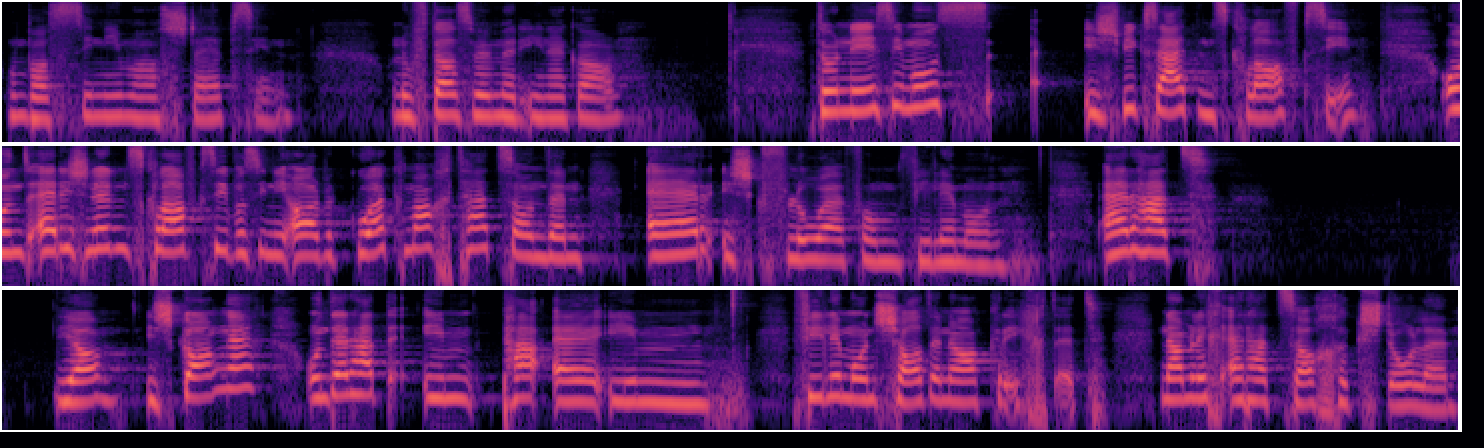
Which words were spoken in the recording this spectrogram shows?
und was seine Maßstäbe sind. Und auf das wollen wir hineingehen. Onesimus ist wie gesagt ein Sklave Und er ist nicht ein Sklave der seine Arbeit gut gemacht hat, sondern er ist geflohen vom Philemon. Er hat ja, ist gegangen und er hat im, äh, im Philemon Schaden angerichtet. Nämlich, er hat Sachen gestohlen.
